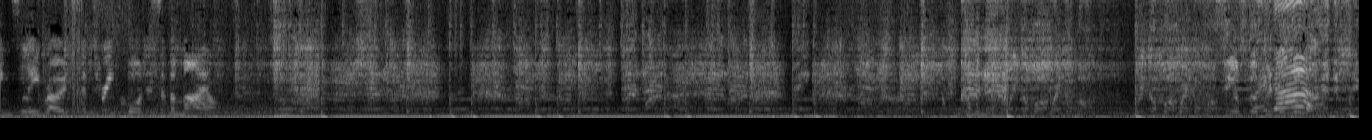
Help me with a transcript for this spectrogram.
lee Road for three quarters of a mile. Wake up. Wake up. Wake up.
